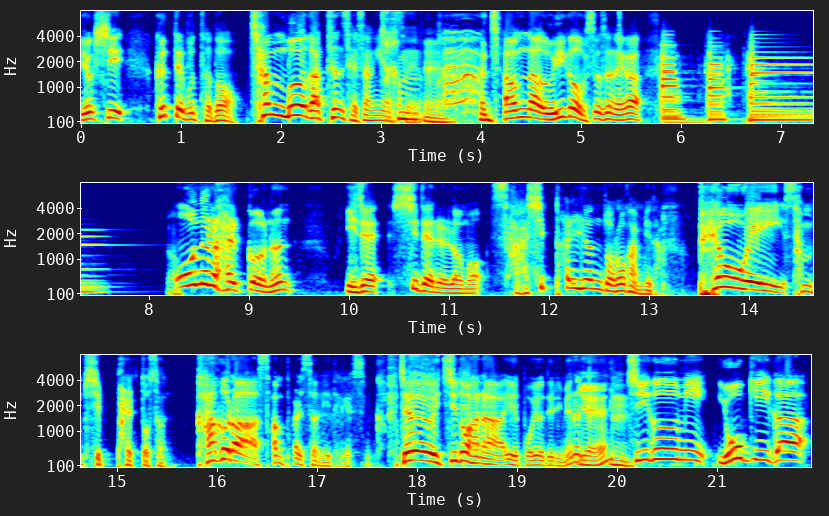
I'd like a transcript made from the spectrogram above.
역시 그때부터도 참 뭐 같은 세상이었어요. 참. 예. 참나 의의가 없어서 내가 어. 오늘 할 거는 이제 시대를 넘어 48년도로 갑니다. 페어웨이 38도선 가거라 38선이 되겠습니다. 제가 지도 하나 예, 보여드리면 은 예. 음. 지금이 여기가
